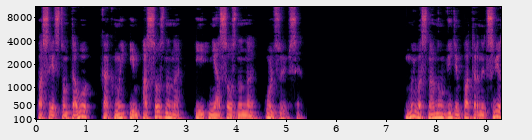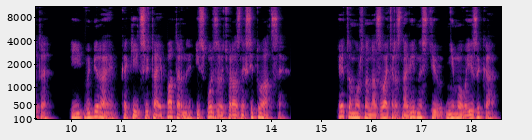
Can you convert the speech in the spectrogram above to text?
посредством того, как мы им осознанно и неосознанно пользуемся. Мы в основном видим паттерны цвета и выбираем, какие цвета и паттерны использовать в разных ситуациях. Это можно назвать разновидностью немого языка.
